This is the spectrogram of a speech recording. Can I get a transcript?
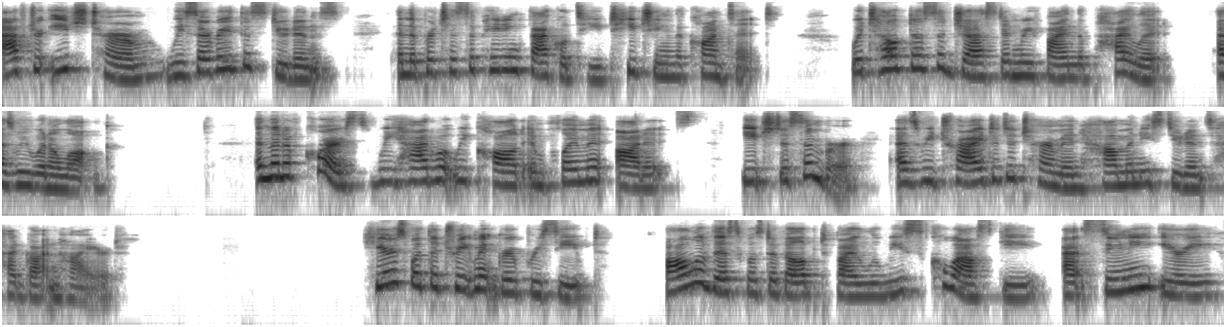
After each term, we surveyed the students and the participating faculty teaching the content, which helped us adjust and refine the pilot as we went along. And then, of course, we had what we called employment audits each December as we tried to determine how many students had gotten hired. Here's what the treatment group received. All of this was developed by Louise Kowalski at SUNY Erie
